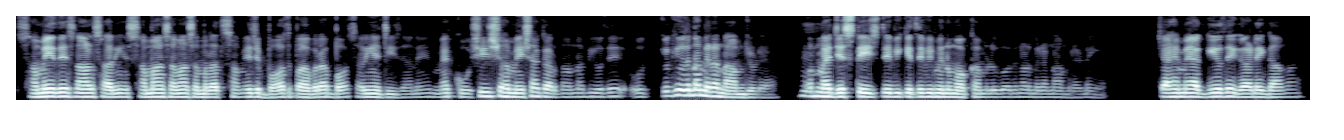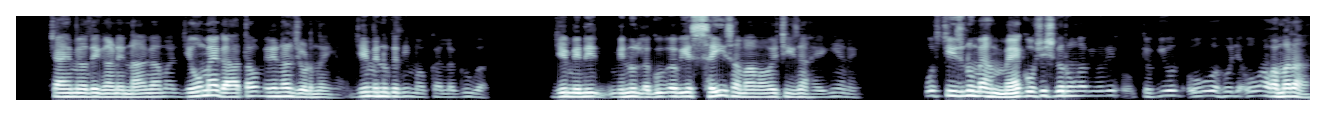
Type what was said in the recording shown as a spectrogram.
ਸਮੇਂ ਦੇ ਨਾਲ ਸਾਰੀਆਂ ਸਮਾਂ ਸਮਾਂ ਸਮਰੱਥ ਸਮੇਂ 'ਚ ਬਹੁਤ ਪਾਵਰ ਆ ਬਹੁਤ ਸਾਰੀਆਂ ਚੀਜ਼ਾਂ ਨੇ। ਮੈਂ ਕੋਸ਼ਿਸ਼ ਹਮੇਸ਼ਾ ਕਰਦਾ ਹੁੰਦਾ ਵੀ ਉਹਦੇ ਉਹ- ਕਿਉਂਕਿ ਉਹਦੇ ਨਾਲ ਮੇਰਾ ਨਾਮ ਜੁੜਿਆ। ਔਰ। ਮੈਂ ਜਿਸ ਸਟੇਜ ਤੇ ਵੀ ਕਿਤੇ ਵੀ ਮੈਨੂੰ ਮੌਕਾ ਮਿਲੂਗਾ ਉਹਦੇ ਨਾਲ ਮੇਰਾ ਨਾਮ ਰਹਿਣਾ ਹੀ ਹੈ। ਚਾਹੇ ਮੈਂ ਅੱਗੇ ਉਹਦੇ ਗਾਣੇ ਗਾਵਾਂ ਚਾਹੇ ਮੈਂ ਉਹਦੇ ਗਾਣੇ ਨਾ ਗਾਵਾਂ ਜਿਉਂ ਮੈਂ ਗਾਤਾ ਉਹ ਮੇਰੇ ਨਾਲ ਜੁੜਨਾ ਹੀ ਆ। ਜੇ ਮੈਨੂੰ ਕਦੀ ਮੌਕਾ ਲੱਗੂਗਾ ਜੇ ਮੈਨੂੰ ਮੈਨੂੰ ਲੱਗੂਗਾ ਵੀ ਇਹ ਸਹੀ ਸਮਾਂ ਵਾ ਉਹ ਚੀਜ਼ਾਂ ਹੈਗੀਆਂ ਨੇ ਉਸ ਚੀਜ਼ ਨੂੰ ਮੈਂ ਮੈਂ ਕੋਸ਼ਿਸ਼ ਕਰੂੰਗਾ ਵੀ ਉਹਦੀ ਕਿਉਂਕਿ ਉਹ ਉਹ ਉਹ ਅਮਰ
